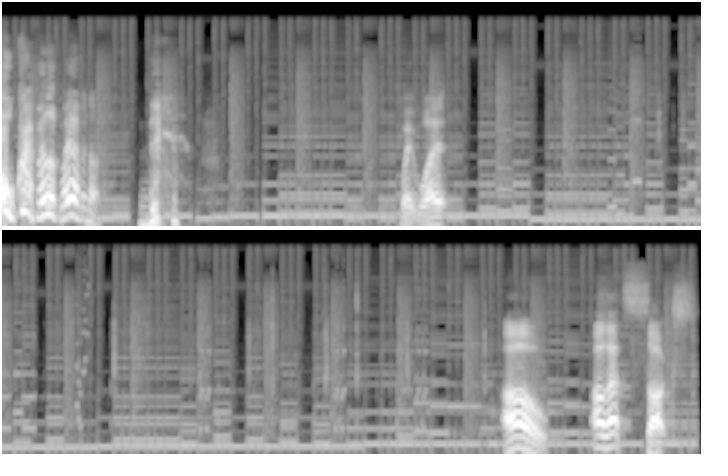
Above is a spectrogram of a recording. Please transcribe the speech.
Oh crap, I left my oven on. Wait, what? Oh. Oh, that sucks.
